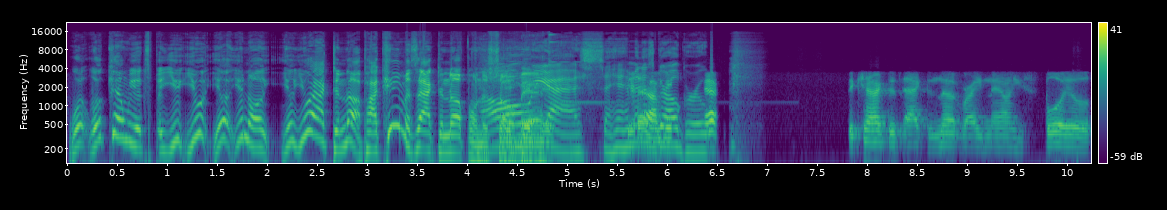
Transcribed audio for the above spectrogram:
what, what can we expect? You, you, you, you know, you, you acting up. Hakeem is acting up on the show, man. oh man. yes, him and his I girl mean, group. The character's acting up right now. He's spoiled.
